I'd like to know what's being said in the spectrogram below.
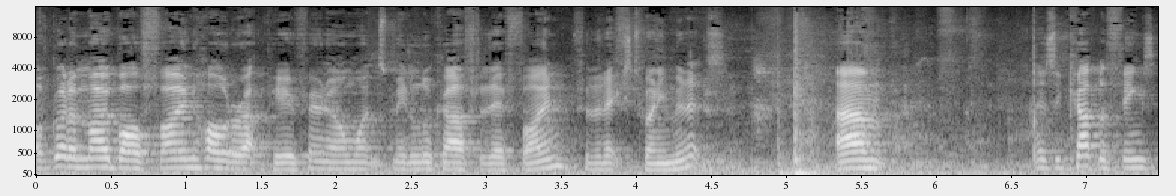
I've got a mobile phone holder up here if anyone wants me to look after their phone for the next 20 minutes. Um, there's a couple of things.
